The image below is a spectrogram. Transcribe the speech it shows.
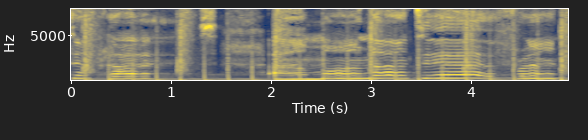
multiplies. I'm on a different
